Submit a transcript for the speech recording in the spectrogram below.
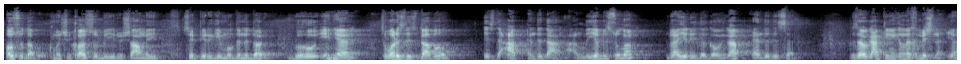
Also double. Kumeshikosu be Yerushalmi the Nedarim. Vuhu Inyan. So what is this double? Is the up and the down. Aliyah b'sulam, v'ayirida going up and the descent. Yeah,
